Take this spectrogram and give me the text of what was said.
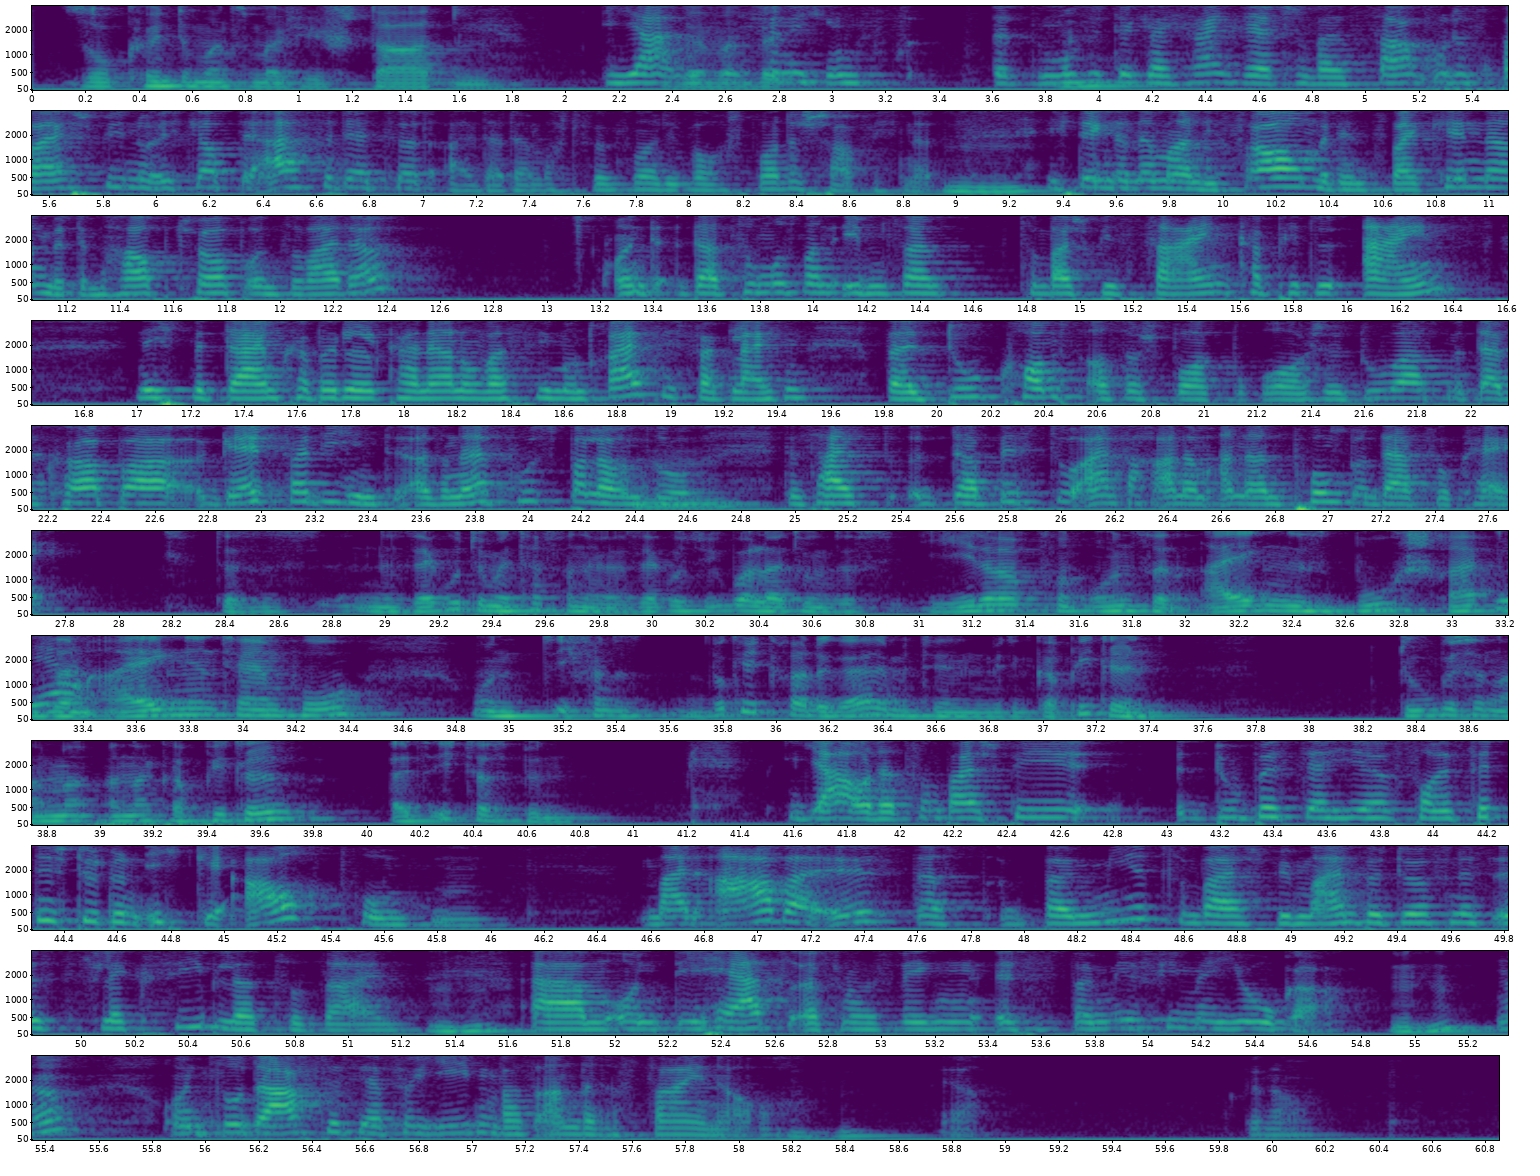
so könnte man zum Beispiel starten. Ja, das ist, finde ich, ein, das muss ich dir gleich reingrätschen, weil es ist ein gutes Beispiel. Nur ich glaube, der Erste, der hört, Alter, der macht fünfmal die Woche Sport, das schaffe ich nicht. Mhm. Ich denke dann immer an die Frau mit den zwei Kindern, mit dem Hauptjob und so weiter. Und dazu muss man eben sein, zum Beispiel sein Kapitel 1 nicht mit deinem Kapitel, keine Ahnung was, 37 vergleichen, weil du kommst aus der Sportbranche, du hast mit deinem Körper Geld verdient, also ne, Fußballer und so. Mhm. Das heißt, da bist du einfach an einem anderen Punkt und that's okay. Das ist eine sehr gute Metapher, eine sehr gute Überleitung, dass jeder von uns sein eigenes Buch schreibt in ja. seinem eigenen Tempo. Und ich fand es wirklich gerade geil mit den, mit den Kapiteln. Du bist in einem anderen Kapitel, als ich das bin. Ja, oder zum Beispiel, du bist ja hier voll Fitnessstudio und ich gehe auch pumpen. Mein Aber ist, dass bei mir zum Beispiel mein Bedürfnis ist, flexibler zu sein mhm. ähm, und die Herzöffnung. Deswegen ist es bei mir viel mehr Yoga. Mhm. Ne? Und so darf es ja für jeden was anderes sein auch. Mhm. Ja, genau.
